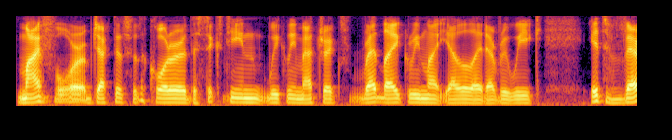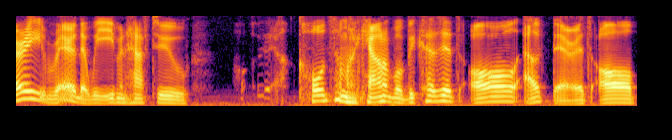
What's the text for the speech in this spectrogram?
my four objectives for the quarter, the 16 weekly metrics, red light, green light, yellow light every week. It's very rare that we even have to hold someone accountable because it's all out there. It's all So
